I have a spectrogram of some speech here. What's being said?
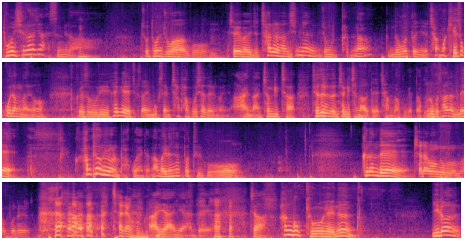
돈 싫어하지 않습니다. 저돈 좋아하고 제가 이제 차를 한 10년 정도 탔나 넘었더니 차가 막 계속 고장 나요. 그래서 우리 회계 집사님 목사님 차 바꾸셔야 되는 거 아니에요. 아, 난 전기차 제대로 된 전기차 나올 때차 안 바꾸겠다. 그러고 사는데 한편으로는 바꿔야 되나? 막 이런 생각도 들고. 그런데 차량 헌금 한번 해. 차량 공급. 아니야, 아니야, 안 돼. 자, 한국 교회는 이런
